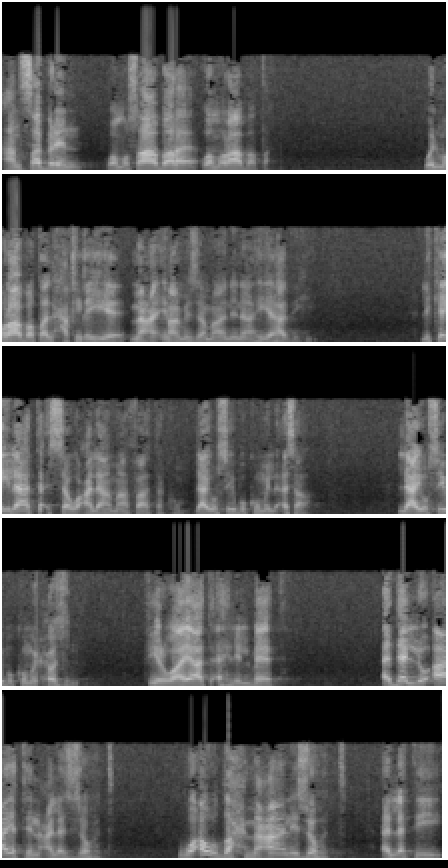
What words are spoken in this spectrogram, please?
عن صبر ومصابرة ومرابطة. والمرابطة الحقيقية مع إمام زماننا هي هذه. لكي لا تأسوا على ما فاتكم. لا يصيبكم الأسى. لا يصيبكم الحزن. في روايات أهل البيت أدل آية على الزهد وأوضح معاني الزهد التي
